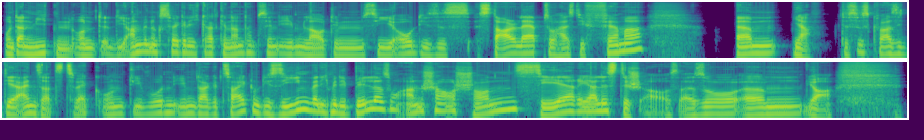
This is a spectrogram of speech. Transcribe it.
und dann mieten. Und die Anwendungszwecke, die ich gerade genannt habe, sind eben laut dem CEO dieses Star Lab, so heißt die Firma. Ähm, ja, das ist quasi der Einsatzzweck und die wurden eben da gezeigt und die sehen, wenn ich mir die Bilder so anschaue, schon sehr realistisch aus. Also ähm, ja,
